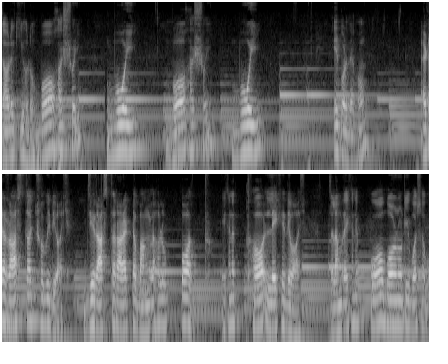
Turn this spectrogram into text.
তাহলে কি হলো? ব হস্যই, বই, ব হস্যই বই। এরপর দেখো, একটা রাস্তার ছবি দেওয়া আছে। যে রাস্তার আর একটা বাংলা হলো পথ। এখানে থ লেখে দেওয়া আছে। তাহলে আমরা এখানে প বর্ণটি বসাবো।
